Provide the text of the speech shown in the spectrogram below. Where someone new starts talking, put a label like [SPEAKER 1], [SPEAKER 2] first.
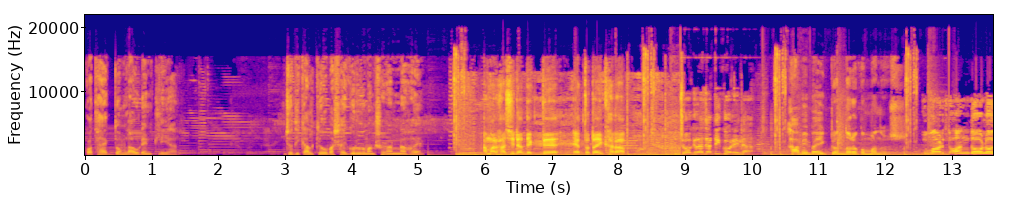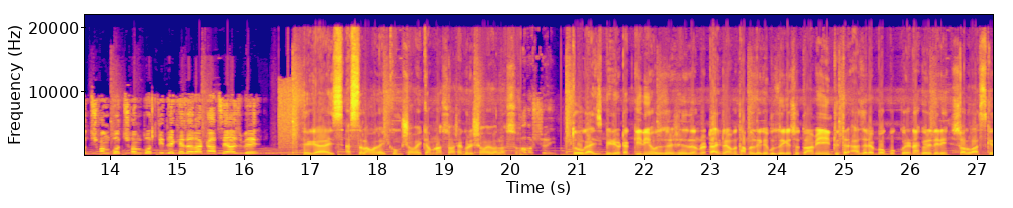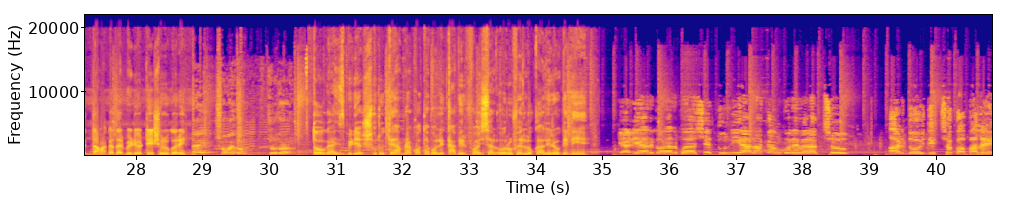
[SPEAKER 1] কথা একদম loud and clear যদি কালকে ও বাসায় গরুর মাংস রান্না হয়?
[SPEAKER 2] আমার হাসিটা দেখতে এতটাই খারাপ।
[SPEAKER 3] ঝগড়াঝাটি করি না।
[SPEAKER 4] আমি ভাই একটু অন্যরকম মানুষ।
[SPEAKER 3] তোমার ধন দৌলত সম্পদ সম্পত্তি দেখে যারা কাছে আসবে
[SPEAKER 5] হে গাইস আসসালামু আলাইকুম। সবাই কেমন আছো? আশা করি সবাই ভালো আছো।
[SPEAKER 1] অবশ্যই।
[SPEAKER 5] তো গাইস ভিডিওটা কি নিয়ে হতে সেটা তোমরা টাইটেল এবং থাম্বনেল দেখে বুঝে গেছো। তো আমি তার আজারে বক বক করে না করে দেরি। চলো আজকের দামাকাদার ভিডিওটি শুরু করি।
[SPEAKER 6] এই সময় কম। শুরু করো।
[SPEAKER 5] তো গাইস ভিডিওর শুরুতে আমরা কথা বলি কাবির ফয়সাল ওরফে লোকাল হিরোকে নিয়ে।
[SPEAKER 3] ক্যারিয়ার গড়ার বয়সে দুনিয়ার আকাম করে বেড়াচ্ছ। আর দই দিচ্ছ কপালে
